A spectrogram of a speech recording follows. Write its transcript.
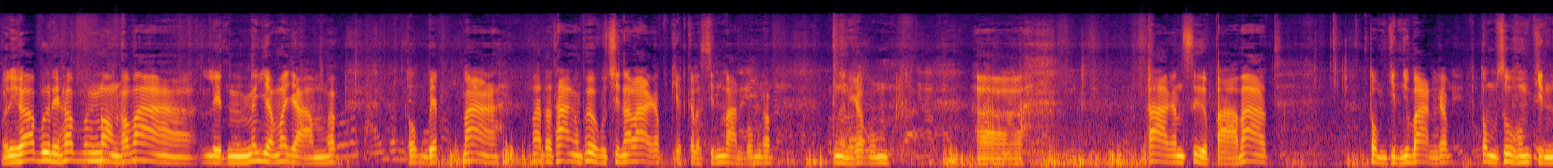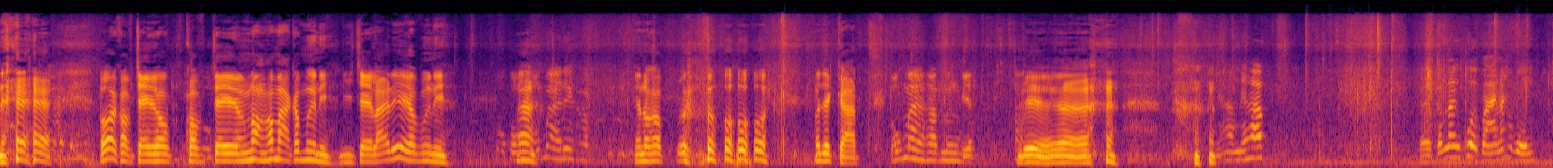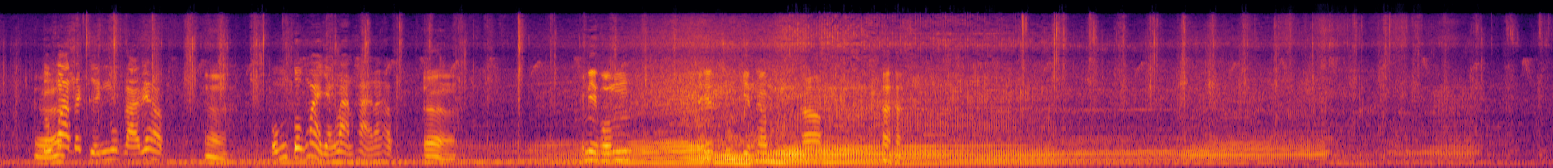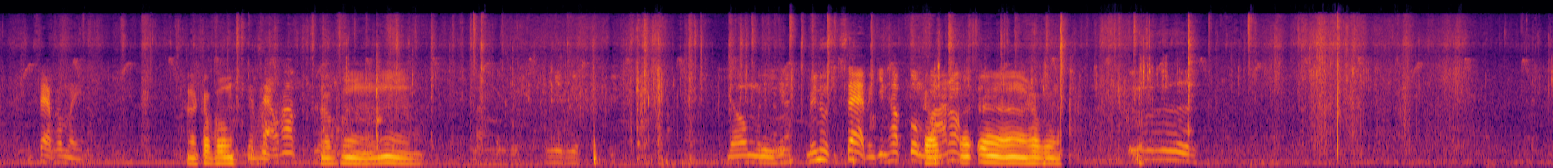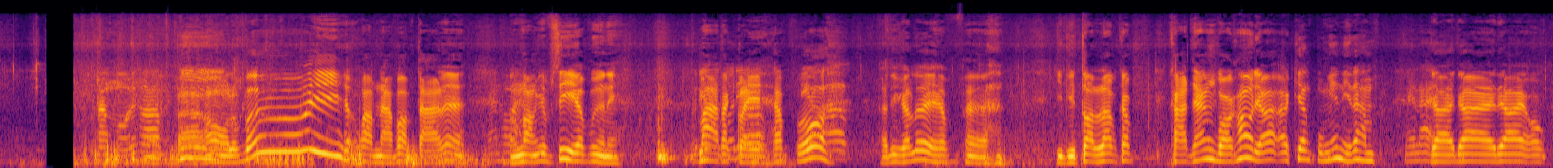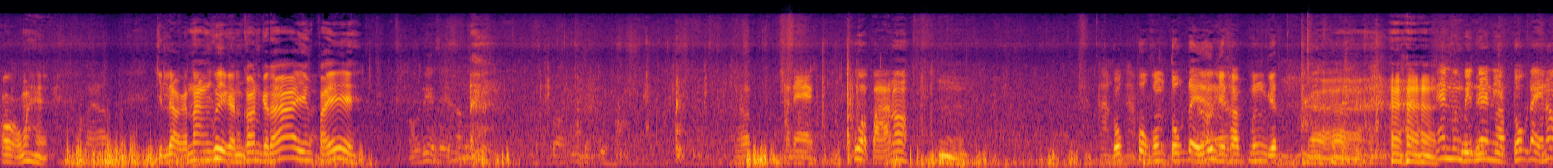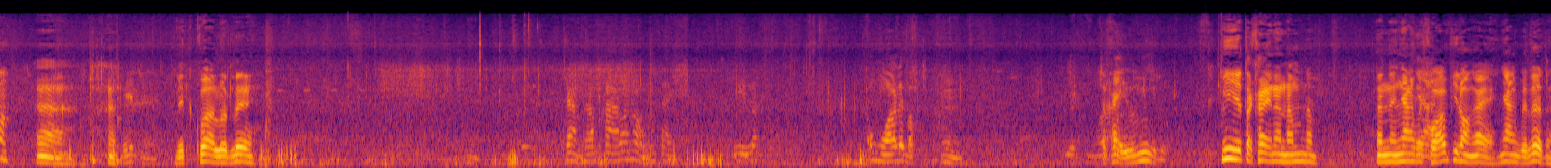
สวัสดีครับมือนี้ครับน้องๆเขามาเล่นนักเยี่ยมมายามครับตกเบ็ดมามาแตะทางอำเภอกุชินาราชครับเขตกระสินธุ์บ้านผมครับมือนี้ครับผมอ่าพากันสื่อป่ามาต้มกินอยู่บ้านครับต้มสู้ผมกินโอ้ยขอบใจครับขอบใจน้องๆเข้ามาครับมือนี้ดีใจร้ายเด้อครับมือนี้ผมอะตกมาด้วยครับเห็นไหมครับบรรยากาศตกมาครับมึงเบียดเด้อเออนี่ครับนี่ครับ เอ่อกำลังคั่วปลานะครับผมเอตอกมาตะเกินงูปลาด้วยครับ เออผมตกมาอย่างร้านขายนะครับเออวันนี้ผมจะเฮ็ดสู้กินครับครับแซ่บเข้ามานะครับผมแซ่บครับครับอืมนี่นี่เดี๋ยวมือนี้เมนูแซ่บไปกินครับต้มคปรับลาเนาะเออเออเออครับผมข้างหมอเลยครับปลาเอาและเบ้ยความหนาความตาเลยน้องๆเอฟซีครับมือนี่มาตะไกรครับโอ้สวัสดีครับเลยครับเออยินดีต้อนรับครับ ขาดหยังบอกเขาเดี๋ยวเอาเครื่องปรุงนี้นี่นะครับไม่ได้ได้ได้ได้ออกออกมาให้กินแล้วก็นั่งคุยกันก่อนก็ได้ยังไปมาแดกคั่วปลาเนาะอืม ตกพวกผมตกได้เลยนี่ครับมึงเบียดอ่าแน่นมึงเบ็ดแน่นี่ตกได้เนาะอ่าเบ็ดเบ็ดกว่ารถเลยจ้ามทำคาบ้านหอมใส่นี่เนาะเอาหัวเลยป่ะตะไคร้บ่มีบ่มีตะไคร่นั่นน้ำน้ำนั่นน่ะย่างไปขอพี่น้องไงย่างไปเลิศ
